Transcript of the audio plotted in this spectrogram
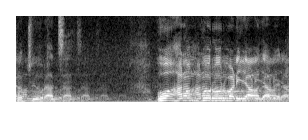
প্রচুর আছে। ও হারাম ওর বাড়ি যাওয়া যাবে না।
